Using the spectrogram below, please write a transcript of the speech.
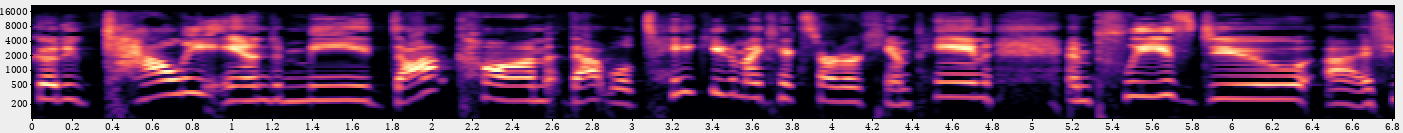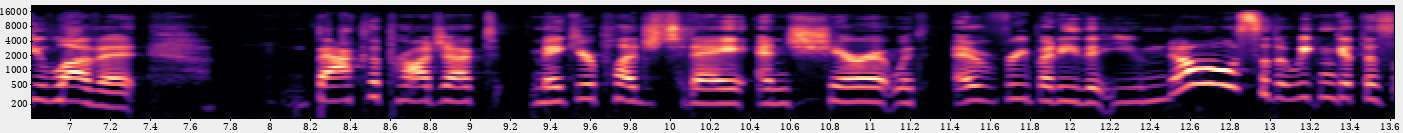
go to callieandme.com. That will will take you to my Kickstarter campaign. And please do, uh, if you love it, back the project, make your pledge today, and share it with everybody that you know so that we can get this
